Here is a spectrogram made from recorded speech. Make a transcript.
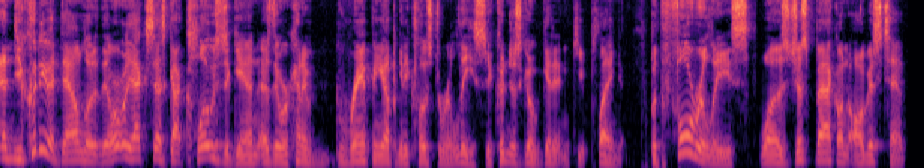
and you couldn't even download it. The early access got closed again as they were kind of ramping up and getting close to release. So you couldn't just go get it and keep playing it. But the full release was just back on August 10th.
